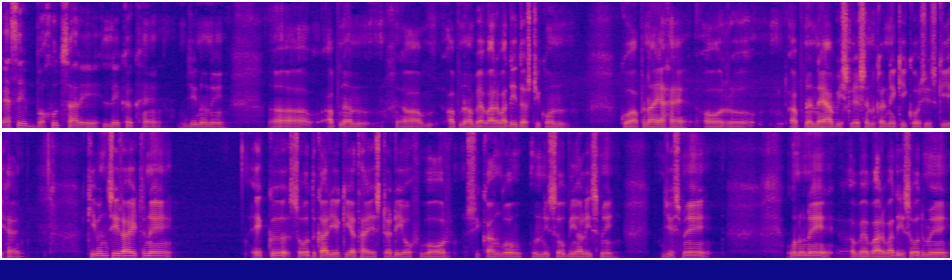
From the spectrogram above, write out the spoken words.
ऐसे बहुत सारे लेखक हैं, जिन्होंने अपना अपना व्यवहारवादी दृष्टिकोण को अपनाया है और अपना नया विश्लेषण करने की कोशिश की है। किवनसी राइट ने एक शोध कार्य किया था, स्टडी ऑफ़ वॉर, शिकागो 1942 में, जिसमें उन्होंने व्यवहारवादी शोध में,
